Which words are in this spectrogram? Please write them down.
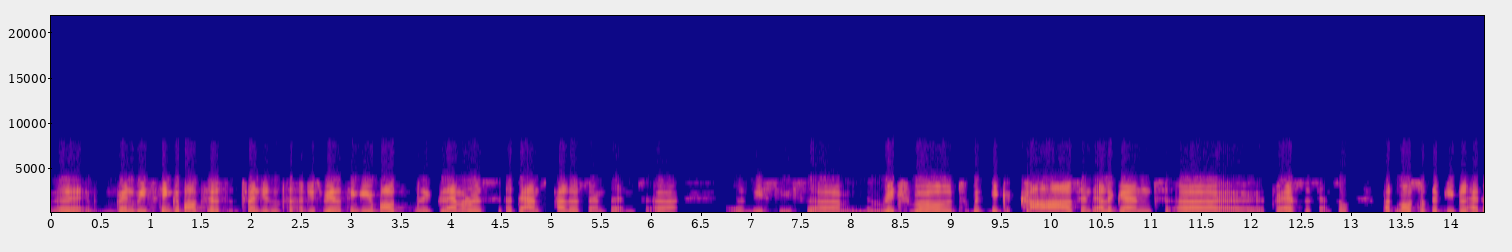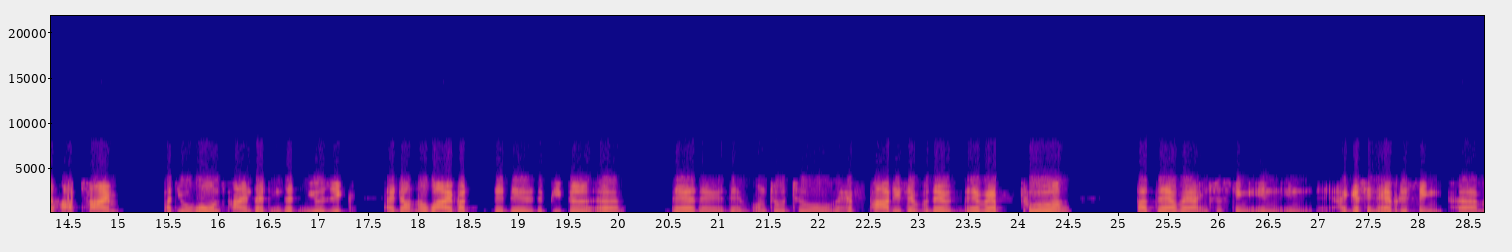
Uh, when we think about the 20s and 30s, we are thinking about the glamorous uh, dance palace and, and uh, uh, this, this um, rich world with big cars and elegant uh, dresses and so. But most of the people had a hard time but you won't find that in that music. I don't know why, but the the, the people uh, they they they want to to have parties. They they they were poor, but they were interesting in in I guess in everything. Um,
